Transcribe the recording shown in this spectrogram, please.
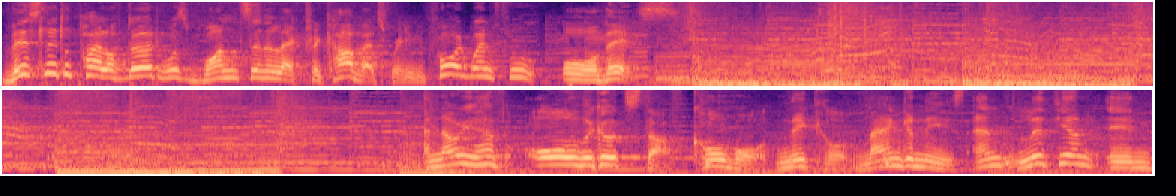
This little pile of dirt was once an electric car battery before it went through all this. And now you have all the good stuff, cobalt, nickel, manganese and lithium in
